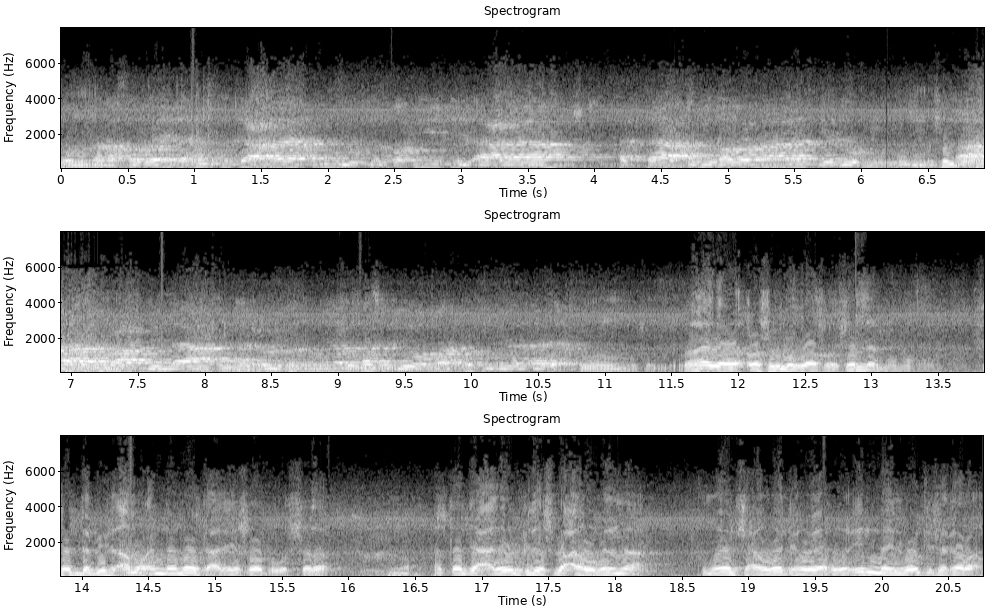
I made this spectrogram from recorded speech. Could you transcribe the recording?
ثم نصب يده فجعل يقول في الرفيق الأعلى حتى قبض ومالت يده. قال أبو عبد الله العلفة من الخشب والركبه من الأدب. وهذا رسول الله صلى الله عليه وسلم شد به الأمر عند الموت عليه الصلاة والسلام حتى جعل يدخل اصبعه في الماء ثم يمسح وجهه ويقول إن للموت سكرات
